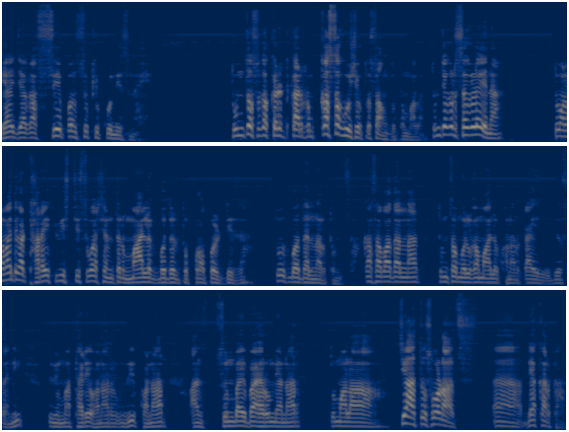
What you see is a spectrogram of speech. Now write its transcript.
ह्या जगात सेफ पण सुखी कोणीच नाही. तुमचासुद्धा करेक्ट कार्यक्रम कसा होऊ शकतो सांगतो तुम्हाला. तुमच्याकडे सगळं आहे ना. तुम्हाला माहिती आहे का ठराविक वीस तीस वर्षानंतर मालक बदलतो प्रॉपर्टीचा तोच बदलणार तुमचा. कसा बदलणार? तुमचा मुलगा मालक होणार काही दिवसांनी. तुम्ही म्हातारे होणार वीक होणार आणि सुनबाई बाहेरून येणार. तुम्हाला चहा तर सोडाच बेकार काम.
